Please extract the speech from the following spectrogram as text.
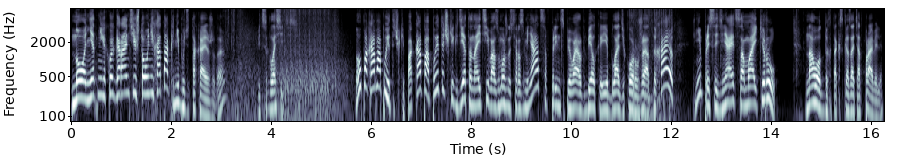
Но нет никакой гарантии, что у них атака не будет такая же, да? Ведь согласитесь. Ну, пока попыточки. Пока попыточки где-то найти возможность разменяться. В принципе, Вайлд Белка и Блади Кор уже отдыхают. К ним присоединяется Майки Ру. На отдых, так сказать, отправили.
